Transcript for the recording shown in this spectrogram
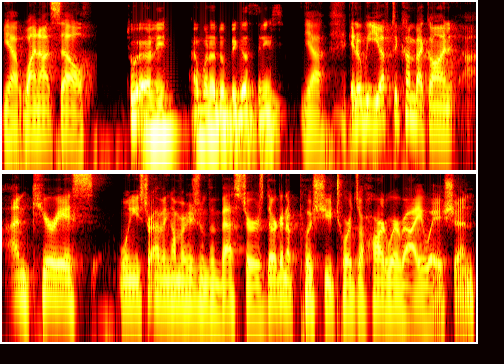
Yeah, why not sell? Too early. I want to do bigger things. Yeah, it'll be. You have to come back on. I'm curious when you start having conversations with investors, they're going to push you towards a hardware valuation,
